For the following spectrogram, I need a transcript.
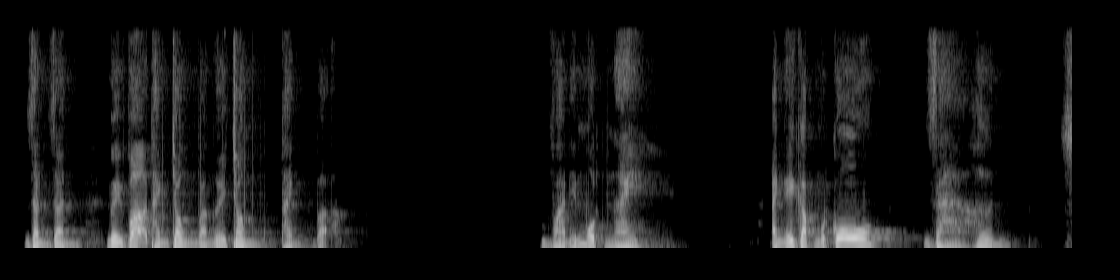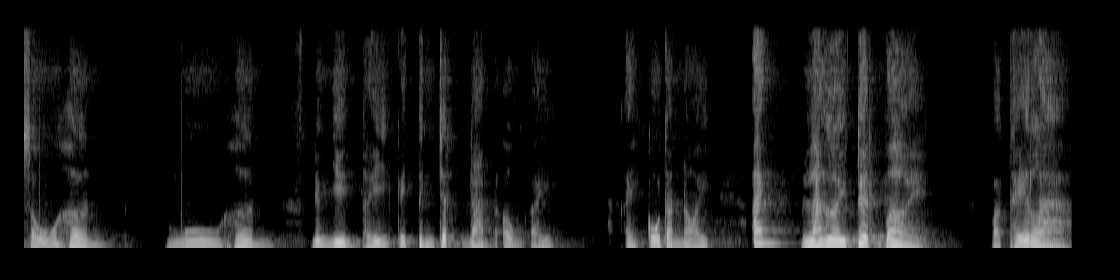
Dần dần, người vợ thành chồng và người chồng thành vợ. Và đến một ngày, anh ấy gặp một cô già hơn, xấu hơn, ngu hơn, nhưng nhìn thấy cái tinh chất đàn ông ấy anh cô ta nói, anh là người tuyệt vời. Và thế là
